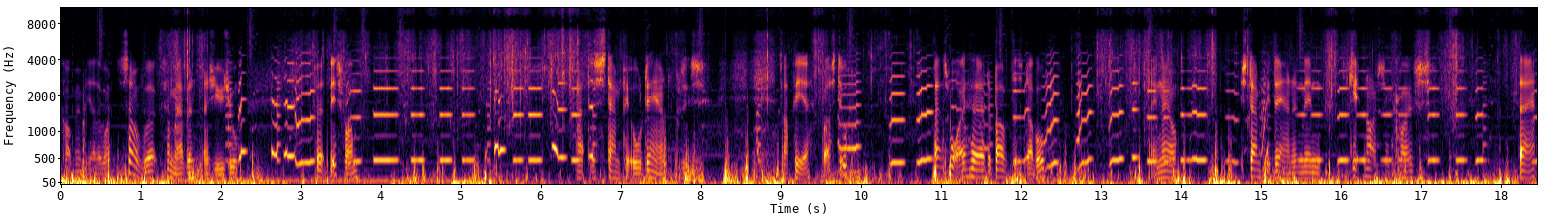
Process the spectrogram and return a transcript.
can't remember the other one. Some have worked, some haven't, as usual. But this one, I had to stamp it all down because it's up here, but I still, that's what I heard above the stubble. So now, stamp it down and then get nice and close. That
